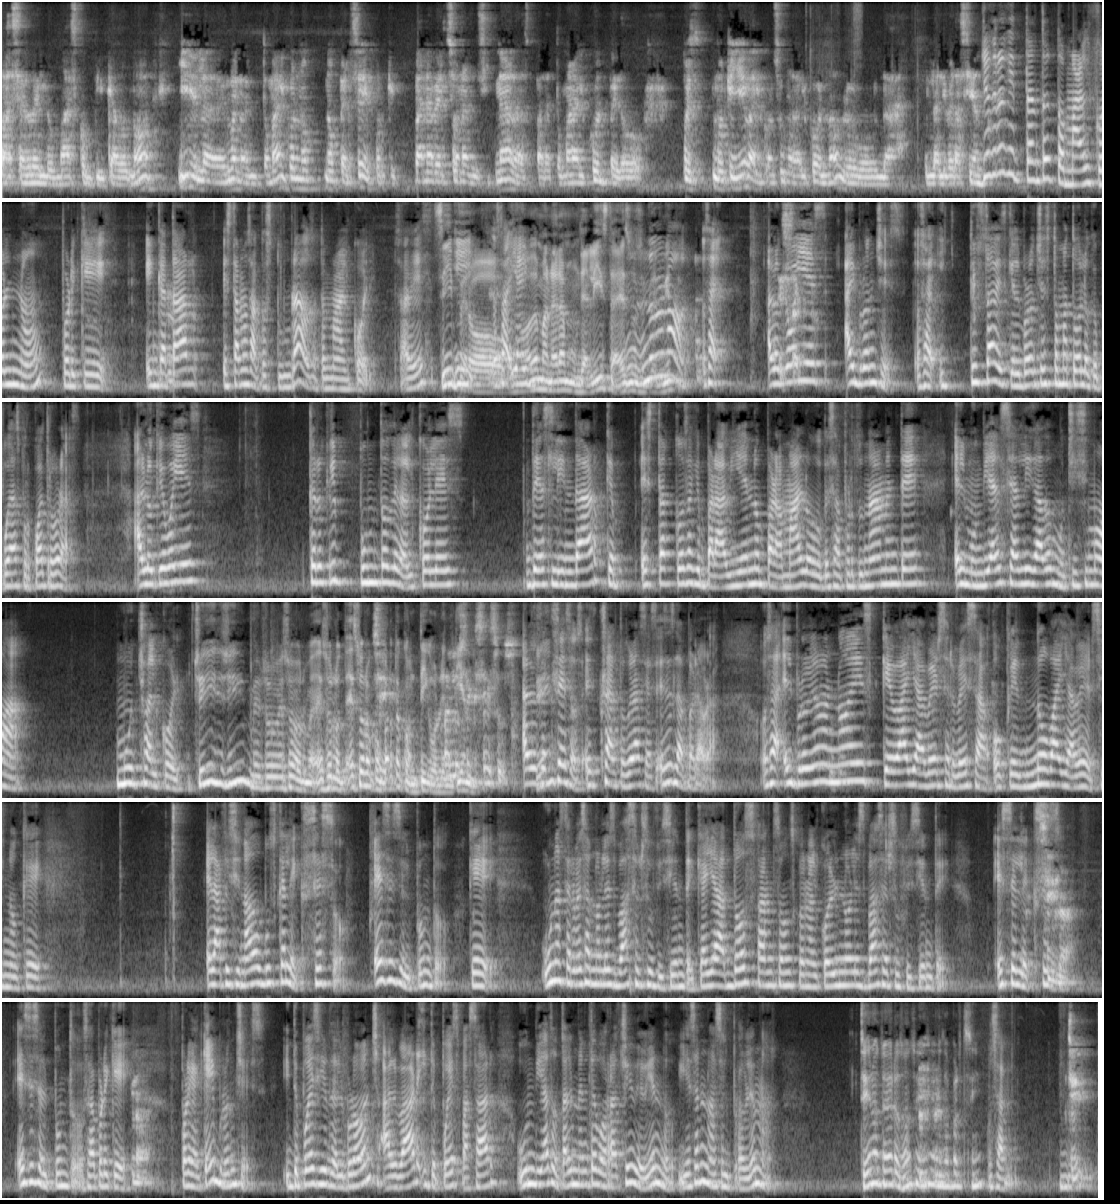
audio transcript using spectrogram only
va a ser de lo más complicado, ¿no? Y, el, bueno, el tomar alcohol no, no per se, porque van a haber zonas designadas para tomar alcohol, pero pues lo que lleva el consumo de alcohol, ¿no? Luego la, la liberación. Yo creo que tanto tomar alcohol no, porque en Qatar estamos acostumbrados a tomar alcohol. ¿sabes? Sí, pero no de manera mundialista, eso No, no, no, o sea, a lo que voy es, hay bronches, o sea, y tú sabes que el bronches toma todo lo que puedas por cuatro horas. A lo que voy es, creo que el punto del alcohol es deslindar que esta cosa que para bien o para mal o desafortunadamente el mundial se ha ligado muchísimo a mucho alcohol. Sí, sí, sí, eso, eso, eso, lo, eso lo comparto contigo, lo entiendo. A los excesos. A los excesos, exacto, gracias, esa es la palabra. O sea, el problema no es que vaya a haber cerveza o que no vaya a haber, sino que el aficionado busca el exceso. Ese es el punto. Que una cerveza no les va a ser suficiente. Que haya dos fanzones con alcohol no les va a ser suficiente. Es el exceso. Ese es el punto. O sea, porque, porque aquí hay brunches. Y te puedes ir del brunch al bar y te puedes pasar un día totalmente borracho y bebiendo. Y ese no es el problema. Sí, no tienes razón, sí, en esa parte sí. O sea,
